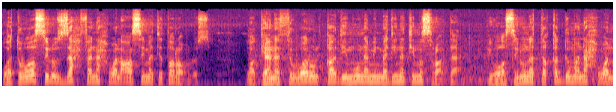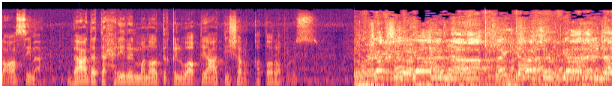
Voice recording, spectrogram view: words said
وتواصل الزحف نحو العاصمة طرابلس وكان الثوار القادمون من مدينة مصراتة يواصلون التقدم نحو العاصمة بعد تحرير المناطق الواقعة شرق طرابلس. شفشف قال لنا شفشف قال لنا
